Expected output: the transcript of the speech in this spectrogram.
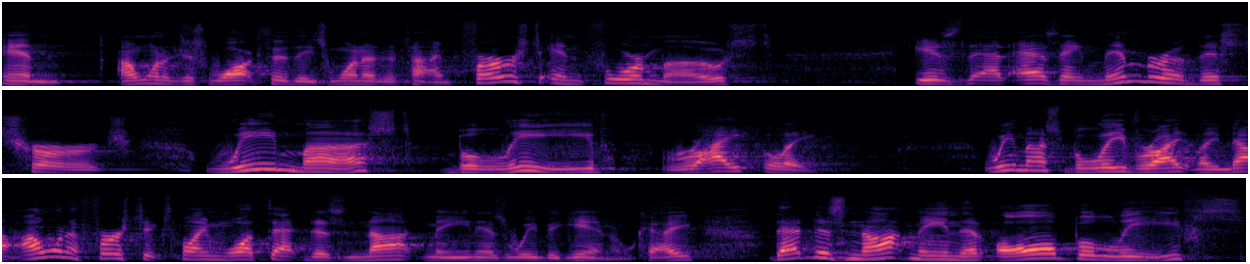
And I want to just walk through these one at a time. First and foremost, is that as a member of this church, we must believe rightly. We must believe rightly. Now, I want to first explain what that does not mean as we begin, okay? That does not mean that all beliefs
